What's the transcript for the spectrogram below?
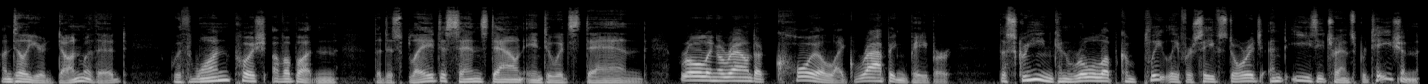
until you're done with it. With one push of a button, the display descends down into its stand, rolling around a coil like wrapping paper. The screen can roll up completely for safe storage and easy transportation.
